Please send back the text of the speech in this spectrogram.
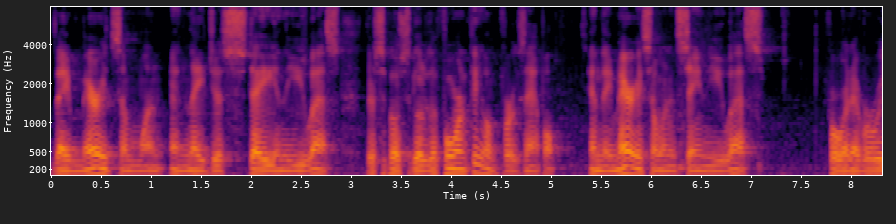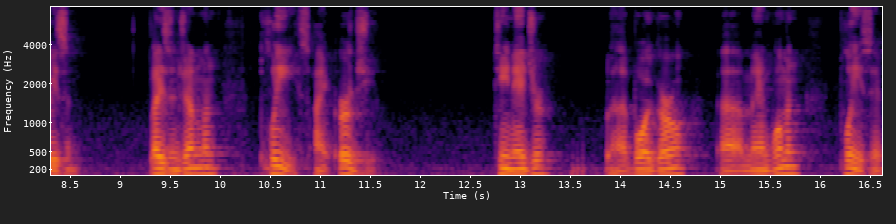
they married someone, and they just stay in the U.S. They're supposed to go to the foreign field, for example, and they marry someone and stay in the U.S for whatever reason. Ladies and gentlemen, please, I urge you, teenager, uh, boy, girl, uh, man, woman, please, if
